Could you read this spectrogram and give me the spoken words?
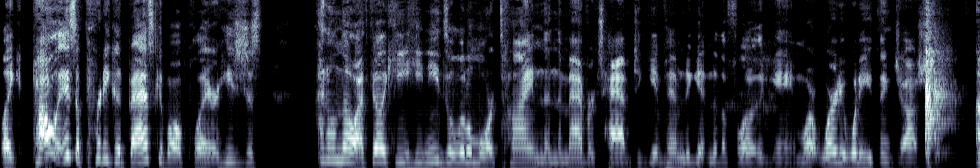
Like Powell is a pretty good basketball player. He's just I don't know. I feel like he he needs a little more time than the Mavericks have to give him to get into the flow of the game. Where, where do what do you think, Josh? Uh,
